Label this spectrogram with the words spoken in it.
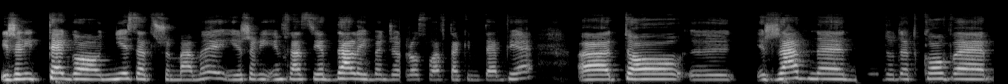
Jeżeli tego nie zatrzymamy, jeżeli inflacja dalej będzie rosła w takim tempie, to y, żadne dodatkowe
